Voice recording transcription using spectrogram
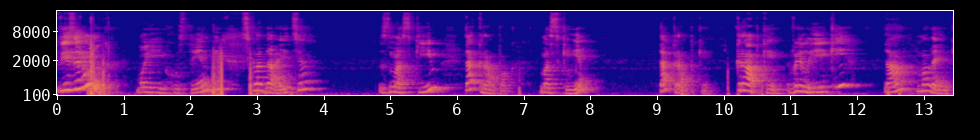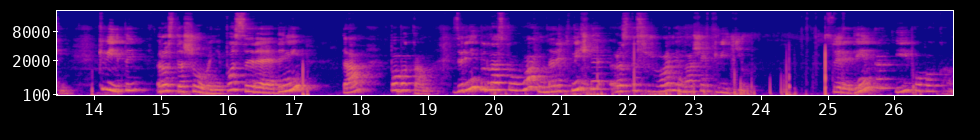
Візерунок моєї хустинки складається з мазків та крапок. Мазки та крапки. Крапки великі та маленькі. Квіти розташовані посередині та по бокам. Зверніть, будь ласка, увагу на ритмічне розташування наших квітів. Серединка і по бокам.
